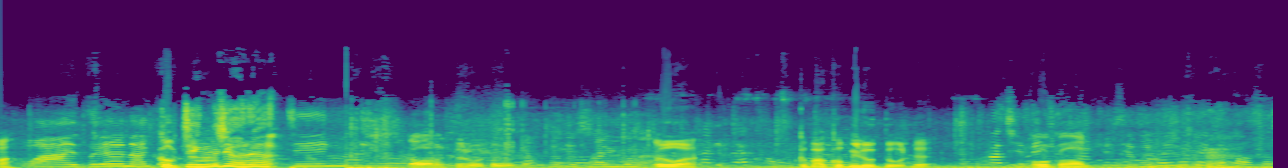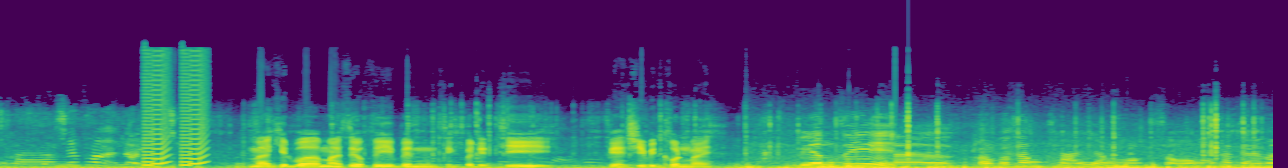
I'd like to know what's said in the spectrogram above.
วะวายซื้อให้นะกบจริงไม่ใช่เหรอเนี่ยจริง แล้วว่ามันคือรูตูดเหรอเออว่ะก ระเป๋ากบมีรูตูดด้วยโอ้ก้อนแม่คิดว่า My Selfie เป็นสิ่งประดิษฐ์ที่เปลี่ยนชีวิตคนไหม เปลี่ยนสิเอ่อเราก็ต้องใช้อย่างเหมาะสมเข้าใจไหม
